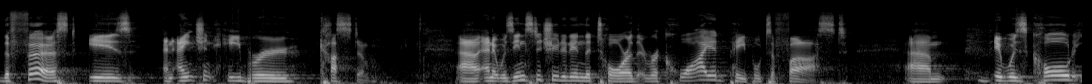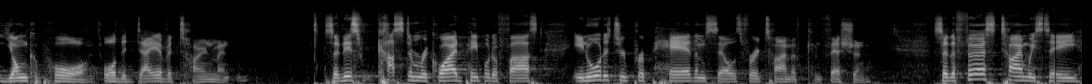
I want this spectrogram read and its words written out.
The first is an ancient Hebrew custom. Uh, and it was instituted in the Torah that required people to fast. Um, it was called Yom Kippur, or the Day of Atonement. So, this custom required people to fast in order to prepare themselves for a time of confession. So, the first time we see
